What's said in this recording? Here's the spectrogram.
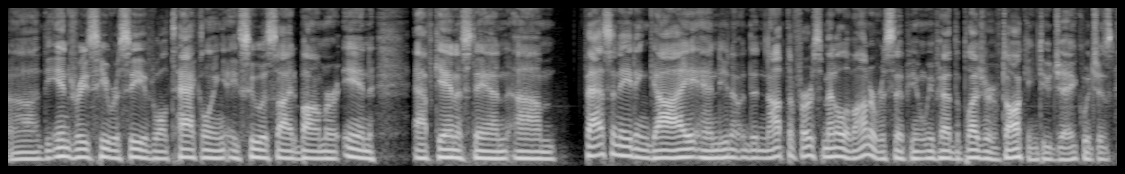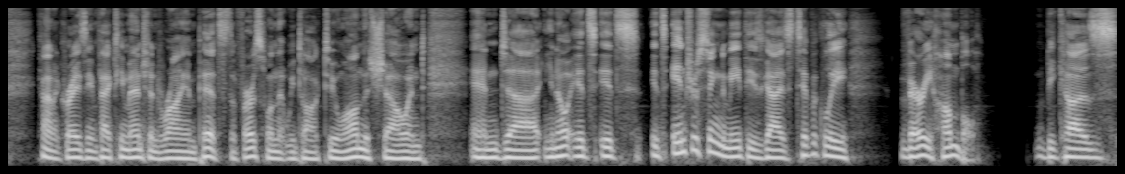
uh, the injuries he received while tackling a suicide bomber in Afghanistan. Um, fascinating guy, and you know, not the first Medal of Honor recipient we've had the pleasure of talking to, Jake, which is kind of crazy. In fact, he mentioned Ryan Pitts, the first one that we talked to on the show, and and uh, you know, it's it's it's interesting to meet these guys. Typically, very humble because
